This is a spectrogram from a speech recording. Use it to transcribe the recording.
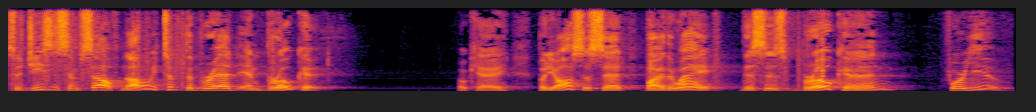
So Jesus himself not only took the bread and broke it, okay, but he also said, By the way, this is broken for you.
